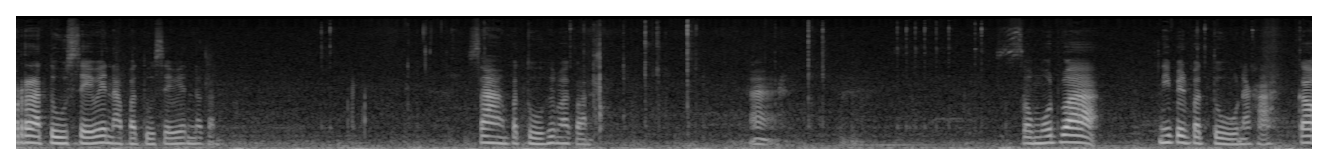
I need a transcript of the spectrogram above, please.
ประตูเซเว่นเอาประตูเซเว่นแล้วกัน สร้างประตูขึ้นมาก่อนอ่าสมมุติว่านี่เป็นประตูนะคะ ก็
